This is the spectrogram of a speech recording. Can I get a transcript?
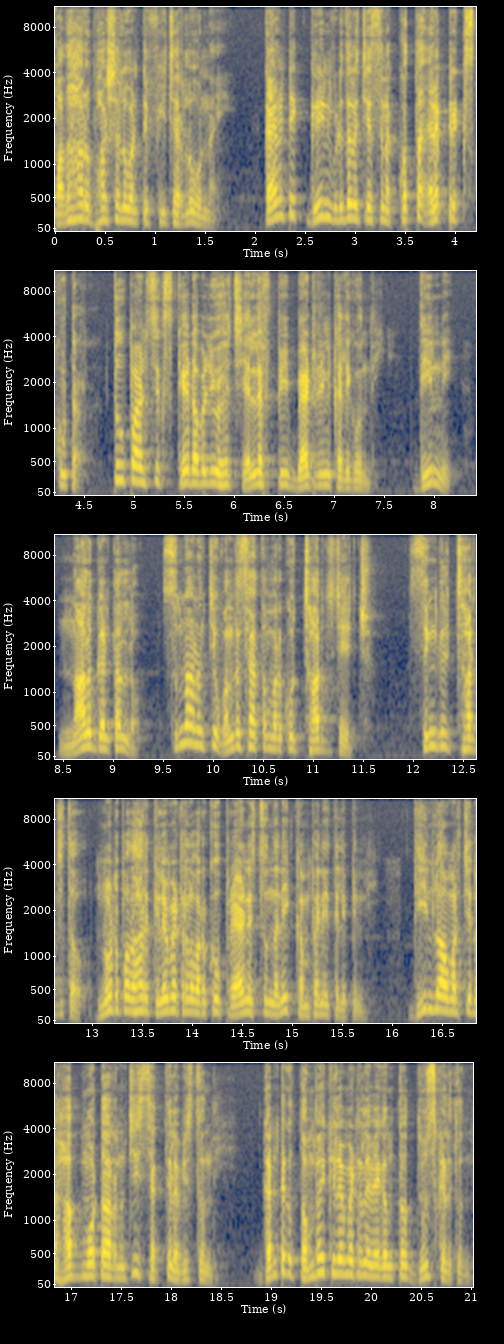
పదహారు భాషలు వంటి ఫీచర్లు ఉన్నాయి. కైనటిక్ గ్రీన్ విడుదల చేసిన కొత్త electric scooter two point six కేడబ్ల్యూహెచ్ ఎల్ఎఫ్పి బ్యాటరీని కలిగి ఉంది. దీన్ని నాలుగు గంటల్లో సున్నా నుంచి వంద శాతం వరకు ఛార్జ్ చేయొచ్చు. సింగిల్ ఛార్జ్తో నూట పదహారు కిలోమీటర్ల వరకు ప్రయాణిస్తుందని కంపెనీ తెలిపింది. దీనిలో అమర్చిన హబ్ మోటార్ నుంచి శక్తి లభిస్తుంది. గంటకు తొంభై కిలోమీటర్ల వేగంతో దూసుకెళ్తుంది.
